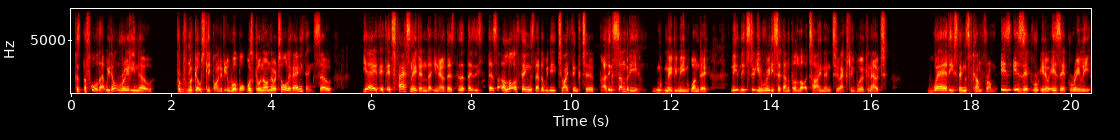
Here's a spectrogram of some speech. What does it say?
because before that we don't really know from, from a ghostly point of view what, what was going on there at all if anything so yeah it, it, it's fascinating that you know there's there's there's a lot of things that we need to i think to i think somebody maybe me one day needs to you know, really sit down and put a lot of time into actually working out where these things have come from is is it you know is it really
